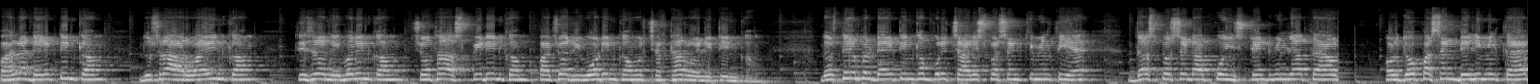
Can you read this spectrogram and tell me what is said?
पहला डायरेक्ट इनकम दूसरा आर इनकम तीसरा लेबल इनकम चौथा स्पीड इनकम पाँचवा रिवॉर्ड इनकम और छठा रॉयलिटी इनकम दोस्तों, यहाँ पर डायरेक्ट इनकम पूरे चालीस परसेंट की मिलती है। दस परसेंट आपको इंस्टेंट मिल जाता है और और दो परसेंट डेली मिलता है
